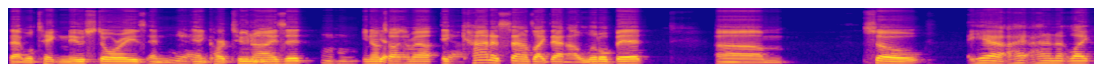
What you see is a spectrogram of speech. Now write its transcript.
that will take news stories and Yeah. and cartoonize it. hmm You know what Yeah. I'm talking about? It Yeah. kind of sounds like that a little bit. Um, so yeah, I I don't know, like.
